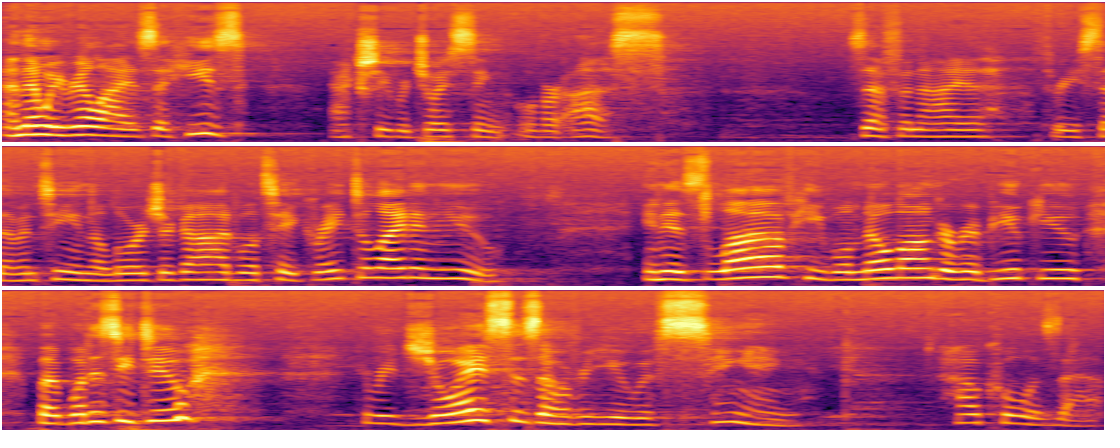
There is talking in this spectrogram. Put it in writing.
And then we realize that he's actually rejoicing over us. Zephaniah 3:17 The Lord your God will take great delight in you. In his love he will no longer rebuke you, but what does he do? He rejoices over you with singing. How cool is that?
